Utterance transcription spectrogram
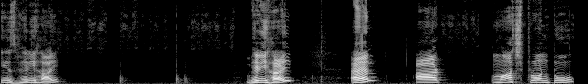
is very high very high and are much prone to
